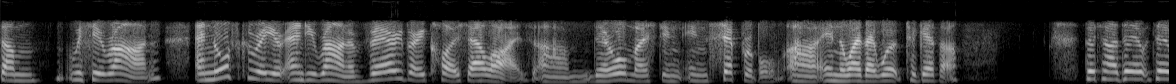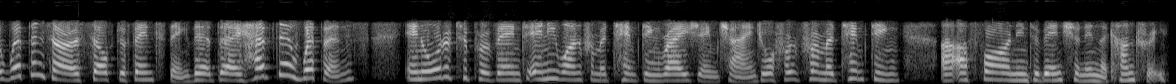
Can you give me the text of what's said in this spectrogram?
um, with Iran and North Korea and Iran are very very close allies. Um, they're almost in, inseparable uh, in the way they work together. But uh, their their weapons are a self defense thing. They they have their weapons in order to prevent anyone from attempting regime change or for, from attempting a foreign intervention in the country.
